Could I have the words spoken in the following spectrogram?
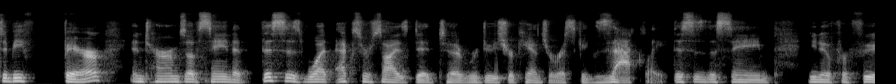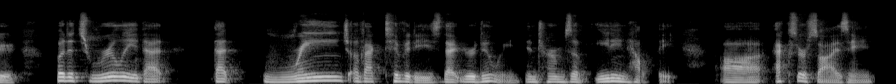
to be fair in terms of saying that this is what exercise did to reduce your cancer risk. Exactly. This is the same you know for food. But it's really that that range of activities that you're doing in terms of eating healthy uh, exercising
